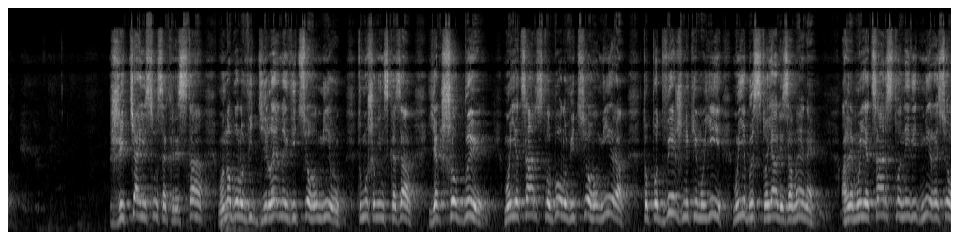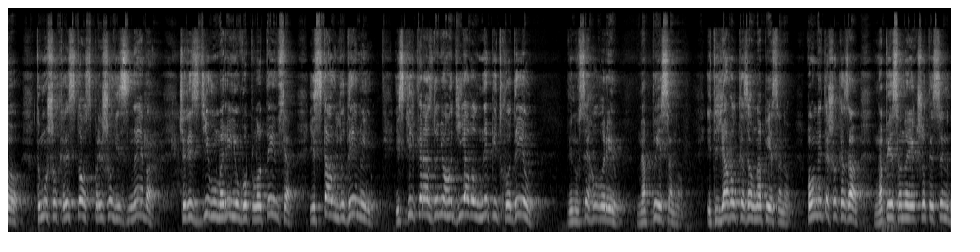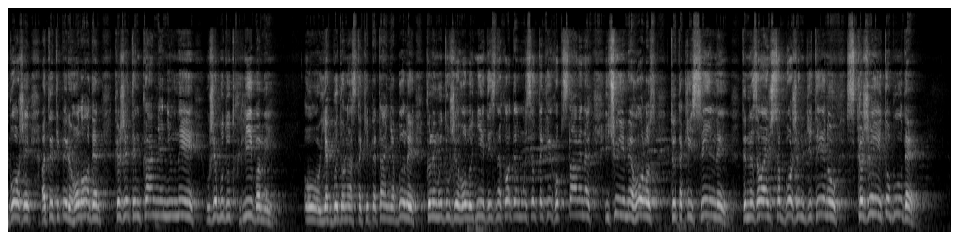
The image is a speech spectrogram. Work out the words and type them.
Життя Ісуса Христа, воно було відділене від цього міру, тому що Він сказав: якщо би моє царство було від цього міра, то подвижники мої, мої би стояли за мене. Але моє царство не від міра цього, тому що Христос прийшов із неба, через Діву Марію воплотився і став людиною. І скільки раз до нього дьявол не підходив, він усе говорив, написано. І диявол казав, написано. Помните, що казав? Написано, якщо ти син Божий, а ти тепер голоден, кажи тим кам'янівни вже будуть хлібами. О, якби до нас такі питання були, коли ми дуже голодні, десь знаходимося в таких обставинах і чуємо голос, ти такий сильний, ти називаєшся Божим дитину, скажи, і то буде.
